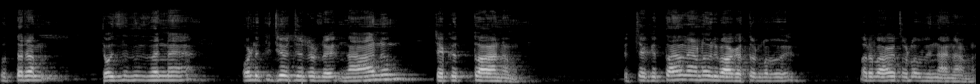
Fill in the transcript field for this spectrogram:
ഉത്തരം ചോദ്യത്തിൽ തന്നെ ഒളിപ്പിച്ചു വെച്ചിട്ടുണ്ട് ഞാനും ചെകുത്താനും. ചെകുത്താനാണ് ഒരു ഭാഗത്തുള്ളത്. ഒരു ഭാഗത്തുള്ളത് ഞാനാണ്.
